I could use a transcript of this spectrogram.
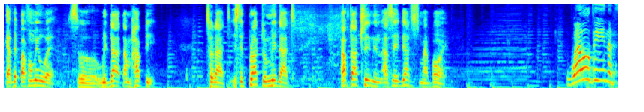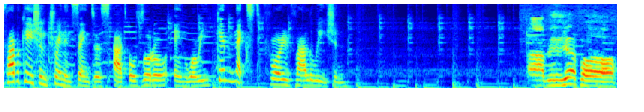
he has been performing well. So with that, I'm happy. So that it's a proud to me that after training, I say, that's my boy. Welding and fabrication training centers at Ozoro and Warri came next for evaluation. I've been here for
